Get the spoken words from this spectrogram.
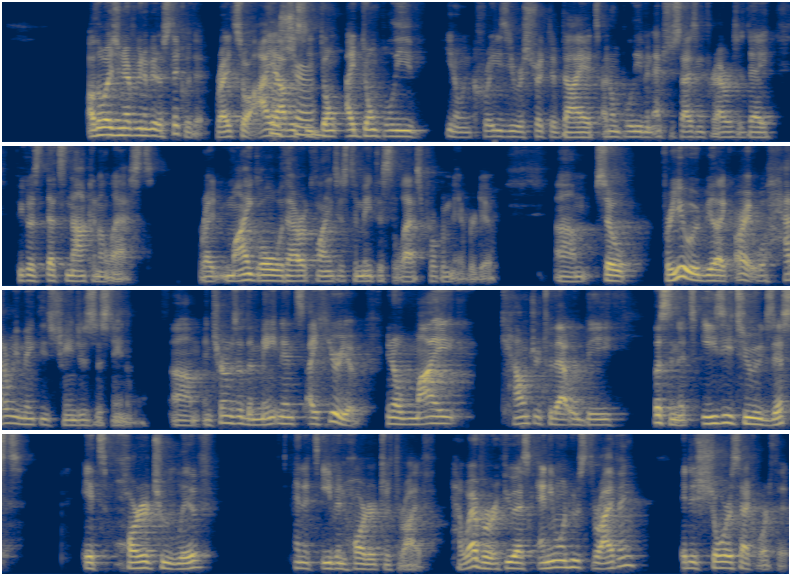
Otherwise, you're never going to be able to stick with it, right? So I For obviously sure. don't I don't believe you know in crazy restrictive diets. I don't believe in exercising for hours a day because that's not going to last, right? My goal with our clients is to make this the last program they ever do. Um, so for you, it would be like, all right, well, how do we make these changes sustainable? Um, in terms of the maintenance, I hear you. You know, my counter to that would be, listen, it's easy to exist, it's harder to live, and it's even harder to thrive. However, if you ask anyone who's thriving, it is sure as heck worth it.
